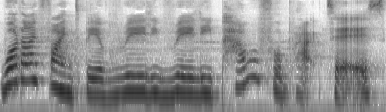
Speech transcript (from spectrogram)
what I find to be a really, really powerful practice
